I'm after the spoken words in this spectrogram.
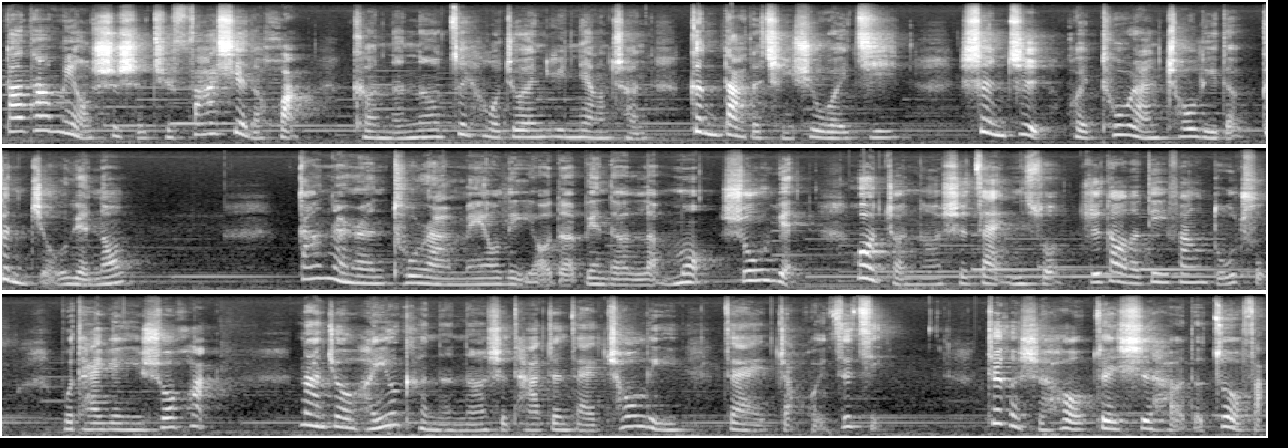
当他没有适时去发泄的话，可能呢，最后就会酝酿成更大的情绪危机，甚至会突然抽离的更久远哦。当男人突然没有理由的变得冷漠、疏远，或者呢是在你所知道的地方独处，不太愿意说话，那就很有可能呢是他正在抽离，在找回自己。这个时候最适合的做法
